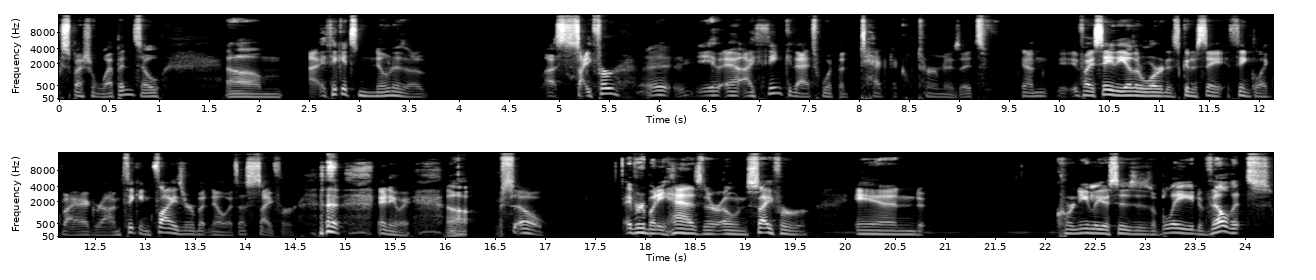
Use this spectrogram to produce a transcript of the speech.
special weapon. So um, I think it's known as a a Psypher. Uh, I think that's what the technical term is. It's um, if I say the other word, it's gonna say think like Viagra. I'm thinking Pfizer, but no, it's a Psypher. anyway, uh, so everybody has their own Psypher and Cornelius's is a blade. Velvet's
